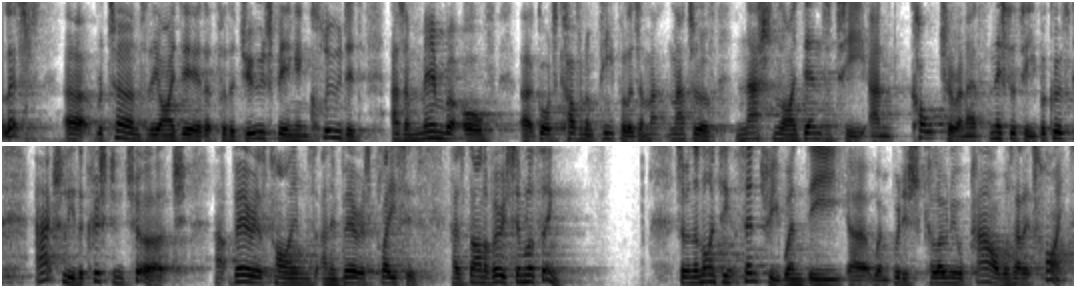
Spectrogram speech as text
But let's uh, return to the idea that for the Jews being included as a member of uh, God's covenant people is a ma- matter of national identity and culture and ethnicity, because actually the Christian church at various times and in various places has done a very similar thing. So in the 19th century, when, the, uh, when British colonial power was at its height,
